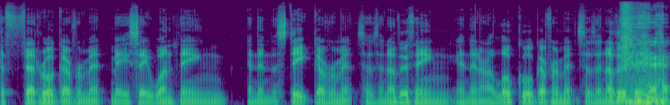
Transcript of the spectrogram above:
the federal government may say one thing and then the state government says another thing and then our local government says another thing.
